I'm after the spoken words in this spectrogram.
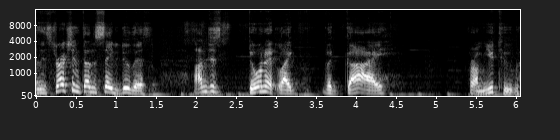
the instructions doesn't say to do this. I'm just doing it like the guy from YouTube.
